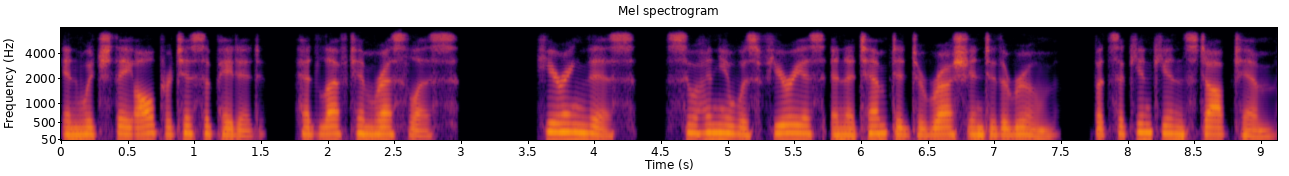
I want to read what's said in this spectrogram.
in which they all participated, had left him restless. Hearing this, Suhanya was furious and attempted to rush into the room, but Sakinkin stopped him.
